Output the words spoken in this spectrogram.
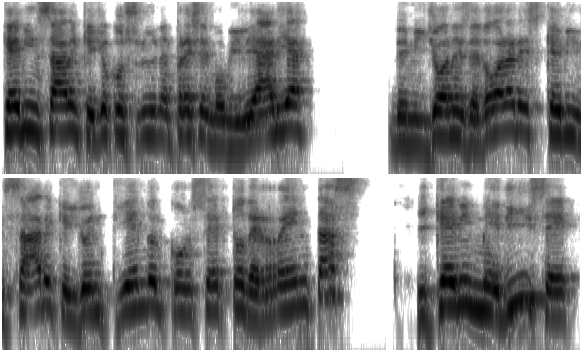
Kevin sabe que yo construí una empresa inmobiliaria de millones de dólares. Kevin sabe que yo entiendo el concepto de rentas y Kevin me dice,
